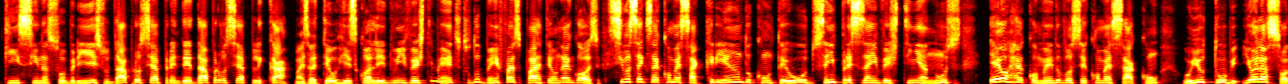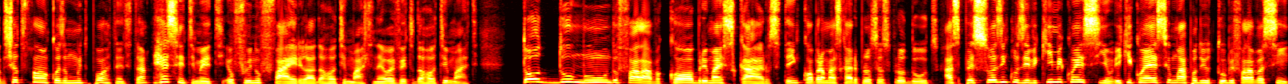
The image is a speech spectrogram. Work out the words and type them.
que ensina sobre isso. Dá para você aprender, dá para você aplicar, mas vai ter o risco ali do investimento. Tudo bem, faz parte, é um negócio. Se você quiser começar criando conteúdo sem precisar investir em anúncios, eu recomendo você começar com o YouTube. E olha só, deixa eu te falar uma coisa muito importante, tá? Recentemente eu fui no Fire lá da Hotmart, né? O evento da Hotmart. Todo mundo falava, cobre mais caro, você tem que cobrar mais caro pelos seus produtos. As pessoas, inclusive, que me conheciam e que conhecem o mapa do YouTube, falavam assim,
